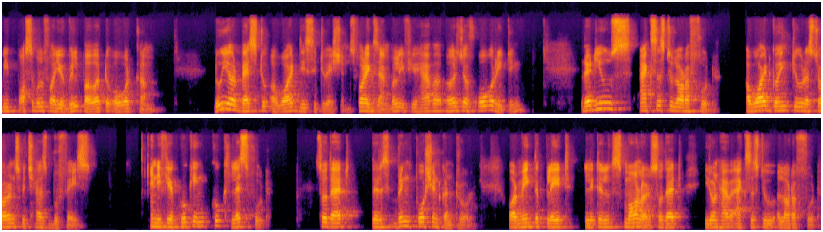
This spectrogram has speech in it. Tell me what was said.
be possible for your willpower to overcome, do your best to avoid these situations. For example, if you have an urge of overeating, reduce access to a lot of food. Avoid going to restaurants which has buffets. And if you're cooking, cook less food so that there is bring portion control or make the plate a little smaller so that you don't have access to a lot of food.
